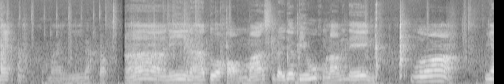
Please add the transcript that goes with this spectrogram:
แม่ประมาณนี้นะครับอ่านี่นะฮะตัวของ Mars Rider Build ของเรานั่นเองว้าไง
